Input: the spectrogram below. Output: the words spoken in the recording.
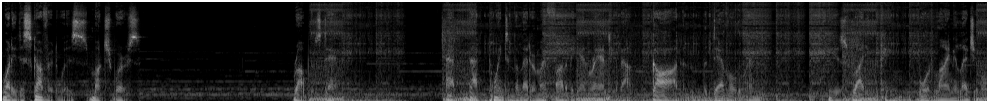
What he discovered was much worse. Rob was dead. At that point in the letter, my father began ranting about God and the devil, and his writing became borderline illegible.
